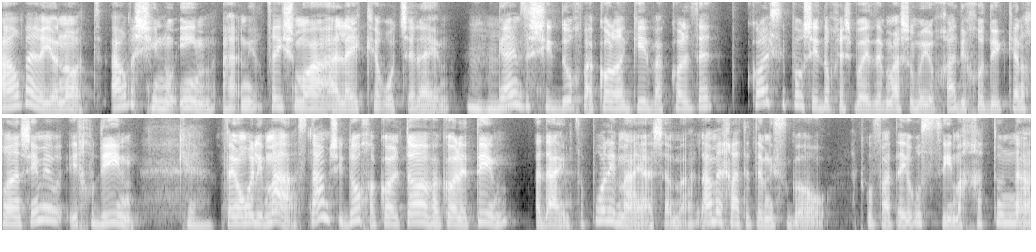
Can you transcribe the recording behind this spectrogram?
ארבע הריונות, ארבע שינויים, אני רוצה לשמוע על ההיכרות שלהם. Mm-hmm. גם אם זה שידוך והכל רגיל והכל זה, כל סיפור שידוך יש בו איזה משהו מיוחד, ייחודי, כי אנחנו אנשים ייחודיים. כן. לפעמים אומרים לי, מה, סתם שידוך, הכל טוב, הכל התאים. עדיין, ספרו לי מה היה שם, למה החלטתם לסגור? תקופת האירוסים, החתונה,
